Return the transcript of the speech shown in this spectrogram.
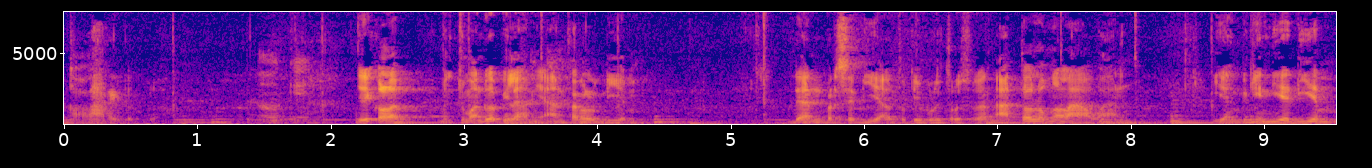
kelar hidup lu. Oke. Jadi kalau cuma dua pilihannya antara lu diem dan bersedia untuk dibully terus-terusan atau lu ngelawan yang bikin dia diem.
